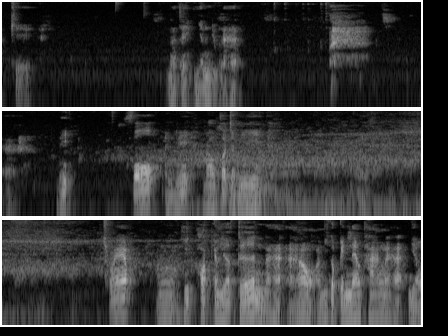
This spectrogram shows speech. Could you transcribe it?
โอเคน่าจะเฮี้ยนอยู่นะฮะอ่า นี่โฟอย่างนี้เราก็จะมี trap ฮิตฮอตกันเหลือเกินนะฮะอ้าวอันนี้ก็เป็นแนวทางนะฮะ เดี๋ยว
